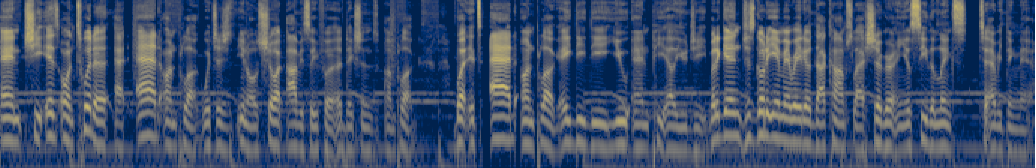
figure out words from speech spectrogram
And she is on Twitter at ad unplug, which is, you know, short obviously for Addictions Unplugged but it's add unplug a-d-d-u-n-p-l-u-g but again just go to emaradio.com slash sugar and you'll see the links to everything there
